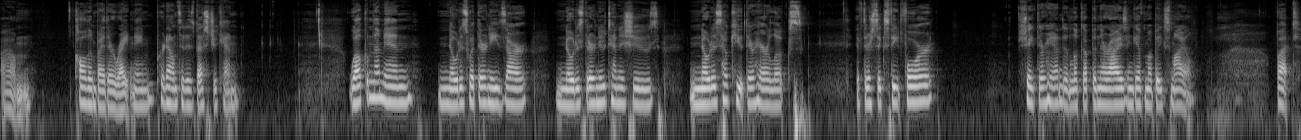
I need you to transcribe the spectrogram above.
Um, call them by their right name, pronounce it as best you can. Welcome them in, notice what their needs are, notice their new tennis shoes, notice how cute their hair looks. If they're six feet four, shake their hand and look up in their eyes and give them a big smile. But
